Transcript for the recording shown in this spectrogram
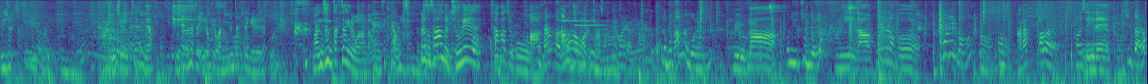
요즘 짝꿍이 요즘 이 트렌드야? 저는 살짝 이렇게 완전 짝짝이를 원해요. 완전 짝짝이를 원한다고? 네, 색깔 완전. 그래서 사람들 두 개 사가지고 아, 따로따로? 따로따로 이렇게 하잖아. 근데 뭐 찍는 거예요, 언니? 나 언니 유튜브예요? 아니 나 폴러브 코린 러브? 어. 어, 알아? 알아요. 거기서 일해. 진짜요?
